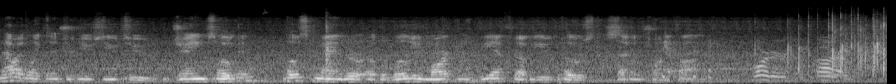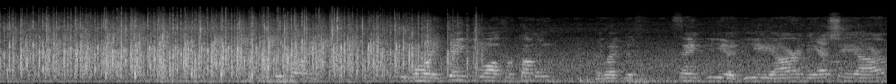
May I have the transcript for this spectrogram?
Now I'd like to introduce you to James Hogan, Post Commander of the William Martin VFW Post 725. Order, arms. Good morning. Good morning. Thank you all for coming. I'd like to thank the uh, DAR and the SAR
